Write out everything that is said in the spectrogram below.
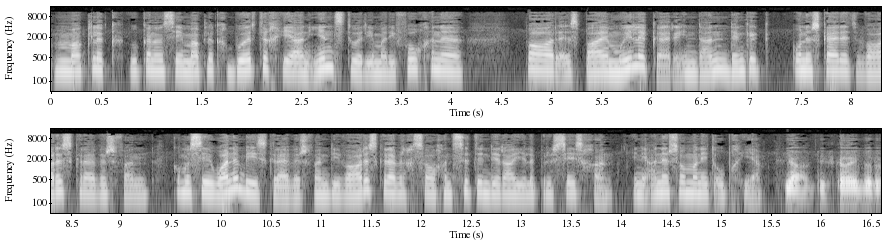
maklik, hoe kan ons sê, maklik geboorte gee aan een storie, maar die volgende paar is baie moeiliker en dan dink ek onderskei dit ware skrywers van kom ons sê wannabe skrywers van die ware skrywer sal gaan sit en deur daai hele proses gaan en die ander sal maar net opgee. Ja, die skrywer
